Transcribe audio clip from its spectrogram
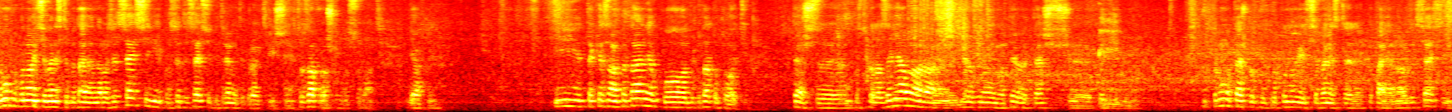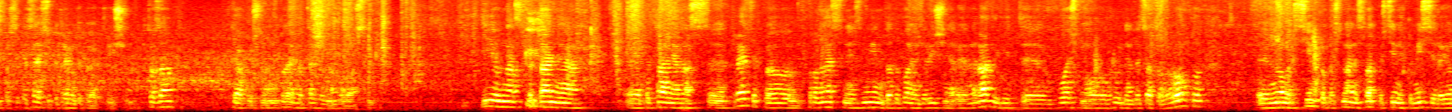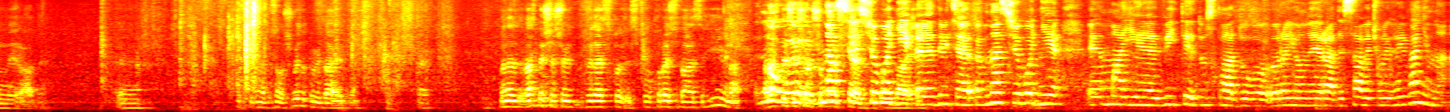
Тому пропонується винести питання на розгляд сесії і просити сесію підтримати проект рішення. Хто за, прошу голосувати. Дякую. І таке саме питання по депутату Плоті. Теж поступила заява, я розумію, мотиви теж подібні. Тому теж пропонується винести питання на розгляд сесії і просити сесію підтримати проект рішення. Хто за? Дякую, шановні колеги, теж одноголосно. І у нас питання, е, питання у нас е, третє про, внесення змін до доповнення до рішення районної ради від е, 8 грудня 2020 року е, номер 7 про персональний склад постійних комісій районної ради. Е, ось що ви доповідаєте. Так. Мене раз пише, що відповідає Скорой Світлана Сергіївна, а раз Ну, пише, що, е, що в нас сьогодні, е, дивіться, в нас сьогодні е, має війти до складу районної ради Савич Ольга Іванівна.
